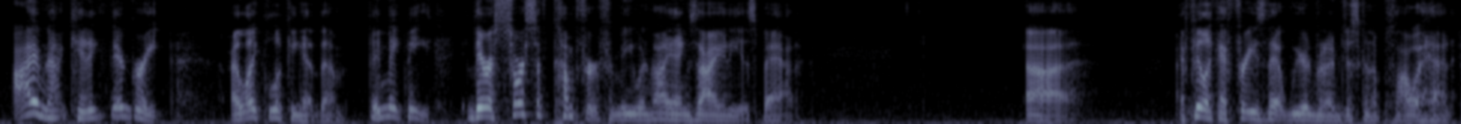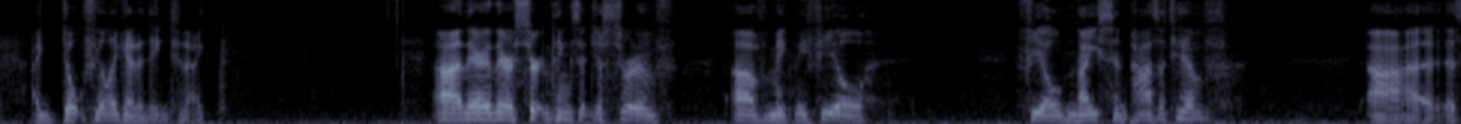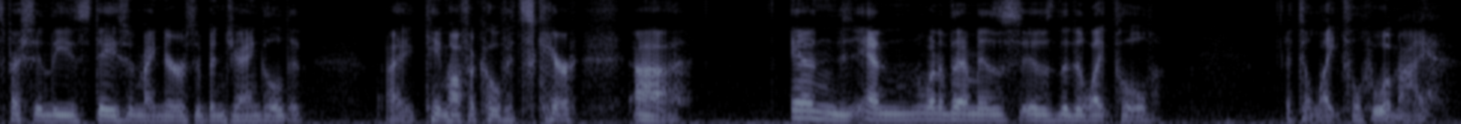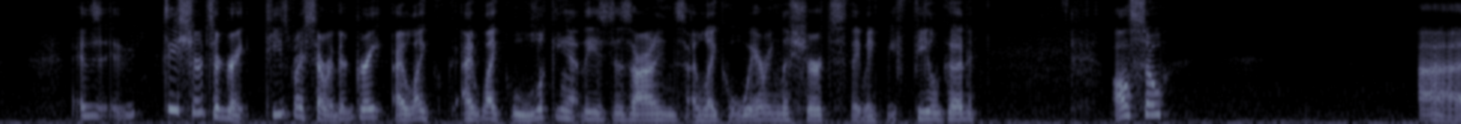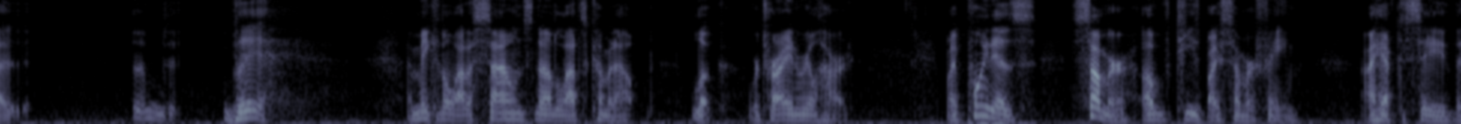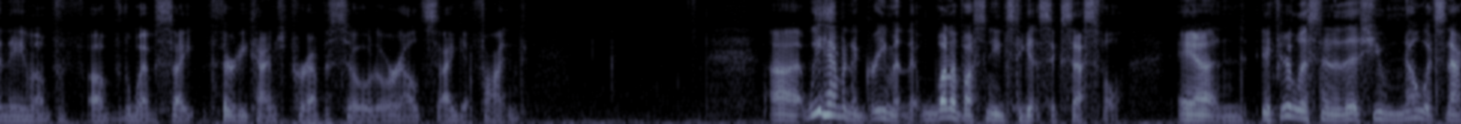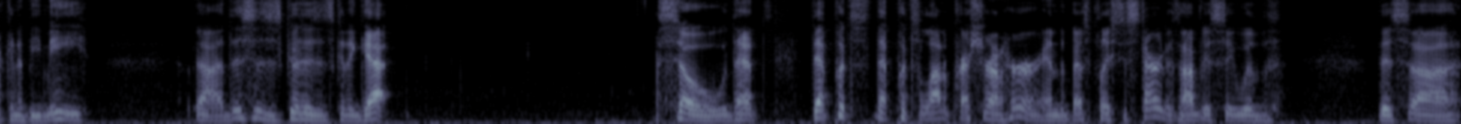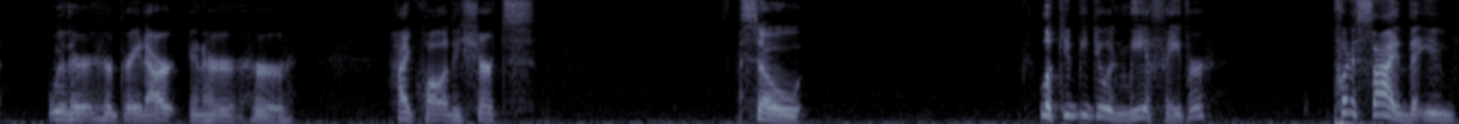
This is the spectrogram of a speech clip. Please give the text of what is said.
I am not kidding. They're great. I like looking at them. They make me they're a source of comfort for me when my anxiety is bad. Uh, I feel like I phrased that weird, but I'm just going to plow ahead. I don't feel like editing tonight. Uh, there, there are certain things that just sort of, of make me feel, feel nice and positive. Uh, especially in these days when my nerves have been jangled and I came off a COVID scare. Uh, and and one of them is is the delightful, delightful. Who am I? It's, these shirts are great. Tees by Summer, they're great. I like I like looking at these designs. I like wearing the shirts. They make me feel good. Also, uh, bleh. I'm making a lot of sounds. Not a lot's coming out. Look, we're trying real hard. My point is, Summer of Tees by Summer fame I have to say the name of, of the website 30 times per episode, or else I get fined. Uh, we have an agreement that one of us needs to get successful. And if you're listening to this, you know it's not going to be me. Uh, this is as good as it's going to get. So that that puts that puts a lot of pressure on her. And the best place to start is obviously with this uh, with her, her great art and her her high quality shirts so, look, you'd be doing me a favor. Put aside that you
